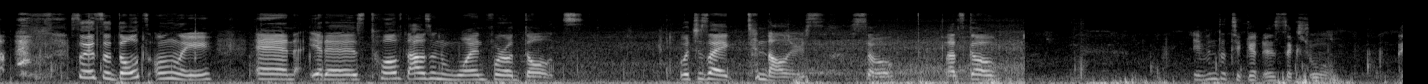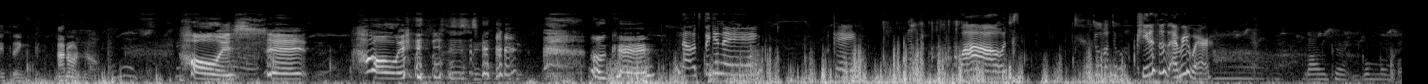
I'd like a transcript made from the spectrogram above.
so it's adults only and it is 12,000 won for adults, which is like $10. So, let's go. Even the ticket is sexual, I think. I don't know. Holy shit. Holy shit. Okay. Now it's beginning. Okay. Wow. It's penises everywhere. 나는 그냥 이것만 봤어.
